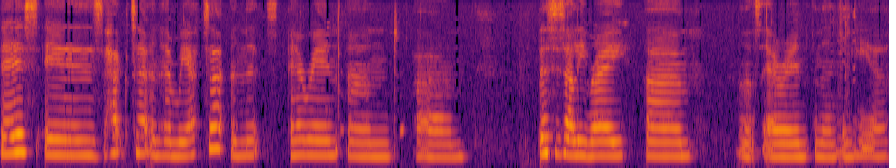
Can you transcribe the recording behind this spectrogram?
This is Hector and Henrietta, and it's Erin and um, this is Ellie Ray, um, and that's Erin, and then in here,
